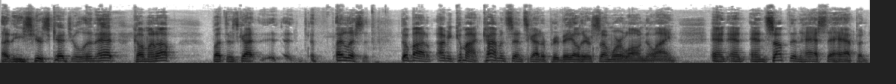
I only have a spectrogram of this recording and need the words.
an easier schedule than that coming up. But there's got. I listen, the bottom. I mean, come on, common sense got to prevail here somewhere along the line, and and and something has to happen.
